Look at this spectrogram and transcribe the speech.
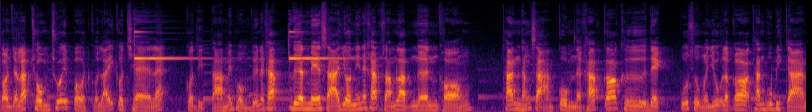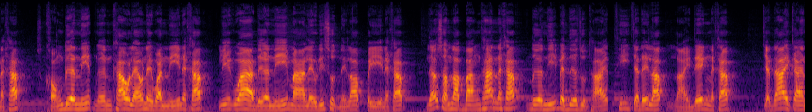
ก่อนจะรับชมช่วยโปรดกดไลค์กดแชร์และกดติดตามให้ผมด้วยนะครับ เดือนเมษายนนี้นะครับสำหรับเงินของ ท่านทั้ง 3 กลุ่มนะครับก็คือเด็กผู้สูงอายุแล้วก็ท่านผู้พิการนะครับของเดือนนี้เงินเข้าแล้วในวันนี้นะครับเรียกว่าเดือนนี้มาเร็วที่สุดในรอบปีนะครับแล้วสำหรับบางท่านนะครับ เดือนนี้เป็นเดือนสุดท้ายที่จะได้รับหลายเด้งนะครับจะได้กัน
